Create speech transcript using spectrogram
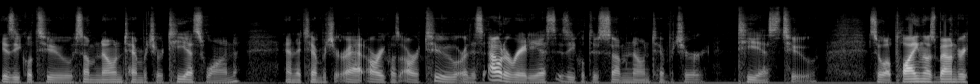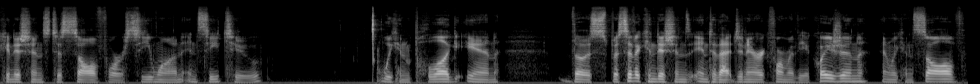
is equal to some known temperature TS1, and the temperature at R equals R2, or this outer radius, is equal to some known temperature TS2. So applying those boundary conditions to solve for C1 and C2, we can plug in those specific conditions into that generic form of the equation, and we can solve,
